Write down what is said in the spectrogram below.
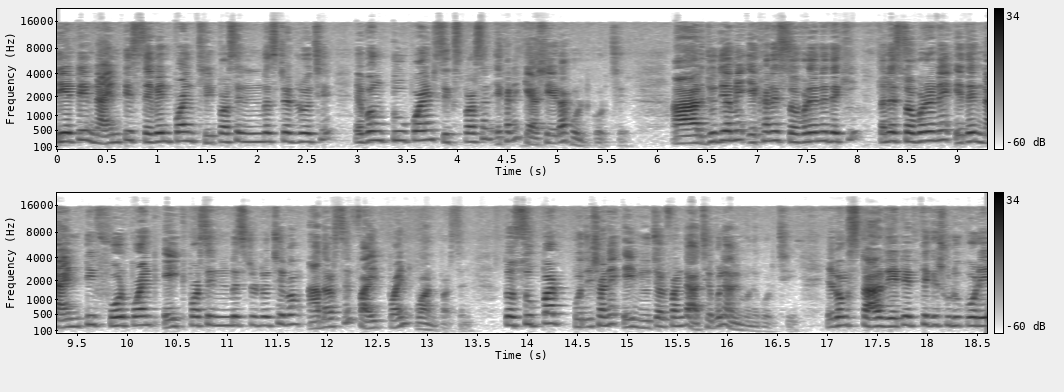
ডেটে ninety seven point three percent invested রয়েছে এবং টু পয়েন্ট সিক্স পার্সেন্ট এখানে ক্যাশে এরা হোল্ড করছে। আর যদি আমি এখানে সোভারেনে দেখি, তাহলে সোভারেনে এদের ninety four point eight percent invested রয়েছে এবং আদার্সে ফাইভ পয়েন্ট ওয়ান পার্সেন্ট তো সুপার পজিশনে এই মিউচুয়াল ফান্ডটা আছে বলে আমি মনে করছি। এবং স্টার রেটেড থেকে শুরু করে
